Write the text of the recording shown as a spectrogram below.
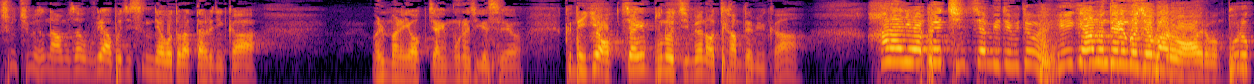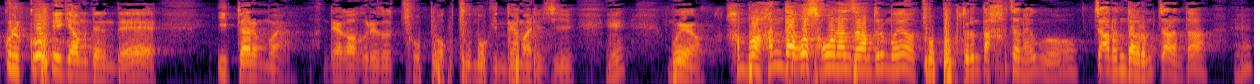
춤추면서 나오면서 우리 아버지 승리하고 돌았다 그러니까 얼마나 억장이 무너지겠어요. 근데 이게 억장이 무너지면 어떻게 하면 됩니까? 하나님 앞에 진짜 믿음이 되면 회개하면 되는 거죠, 바로. 여러분, 무릎 꿇고 회개하면 되는데, 이 딸은 뭐야? 내가 그래도 조폭 두목인데 말이지. 예? 뭐예요? 한번 한다고 서운한 사람들은 뭐예요? 조폭들은 다 하잖아요, 그거. 자른다 그러면 자른다. 예?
